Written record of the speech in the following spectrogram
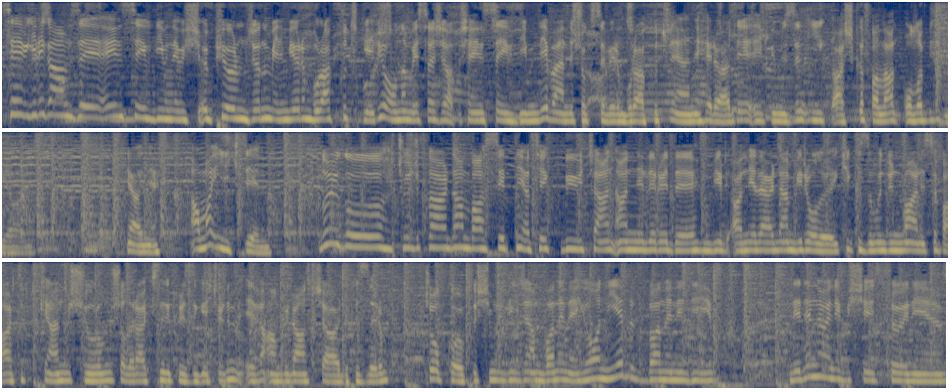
Sevgili Gamze en sevdiğim demiş öpüyorum canım benim yarın Burak Kut geliyor ona mesaj atmış en sevdiğim diye ben de çok severim Burak Kut'u yani herhalde hepimizin ilk aşkı falan olabilir yani. Yani ama ilk diyelim. Duygu çocuklardan bahsettin ya tek büyüten annelere de bir annelerden biri olarak iki kızımı dün maalesef artık tükenmiş yorulmuş olarak sinir krizi geçirdim. Eve ambulans çağırdı kızlarım. Çok korktu şimdi diyeceğim bana ne? Yo niye bana ne diyeyim? Neden öyle bir şey söyleyeyim?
